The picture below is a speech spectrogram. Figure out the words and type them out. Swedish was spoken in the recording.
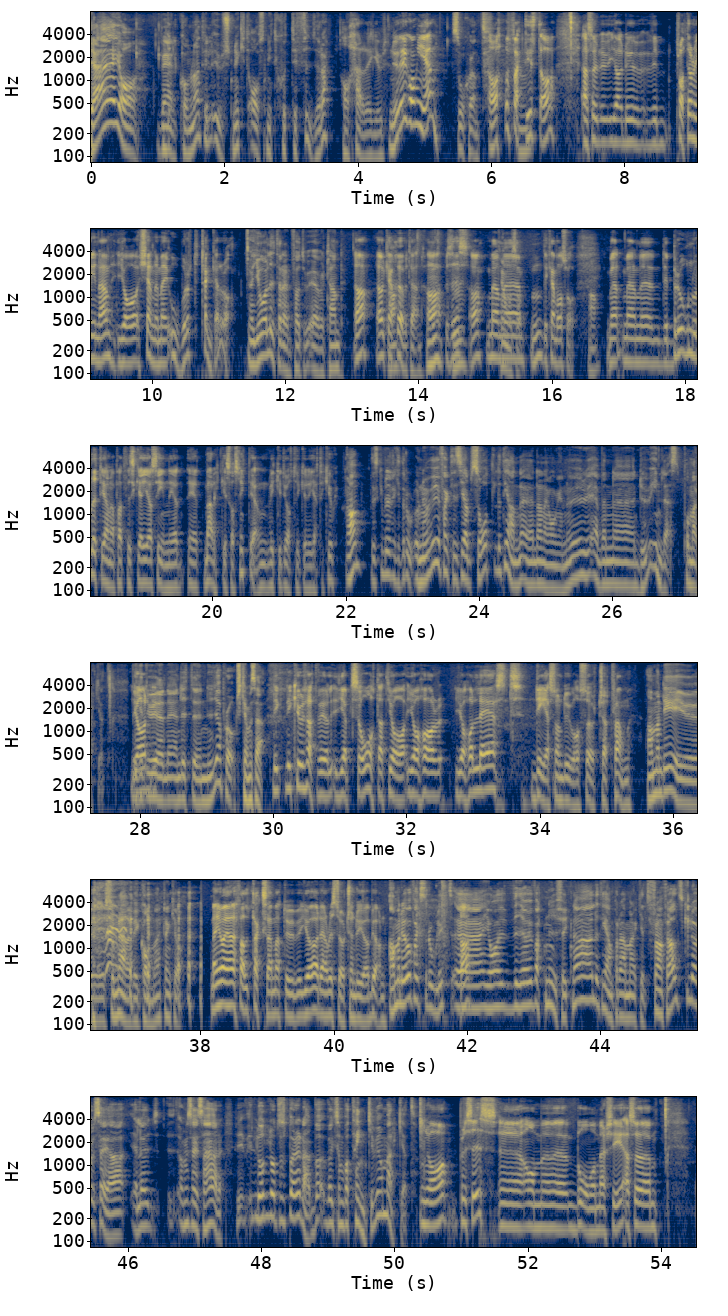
Där ja! Välkomna till Ursnyggt avsnitt 74. Ja, herregud. Nu är vi igång igen. Så skönt. Ja, faktiskt. Ja. Alltså, jag, du, vi pratade om det innan. Jag känner mig oerhört taggad idag. Jag är lite rädd för att du är övertänd. Ja, jag kanske Ja. övertänd. Ja, precis. Ja, men, Kan eh, mm, det kan vara så. Ja. Men, men eh, det beror nog lite grann på att vi ska ge oss in i ett, ett märkesavsnitt igen, vilket jag tycker är jättekul. Ja, det ska bli riktigt roligt. Och nu har vi ju faktiskt hjälpts åt lite grann eh, denna gången. Nu är ju även du inläst på märket. Vilket Ja. ju är en, en lite ny approach kan man säga. Det, det är kul att vi har hjälpts åt, att jag, jag, har, jag har läst det som du har searchat fram. Ja, men det är ju så nära vi kommer, tänker jag. Men jag är i alla fall tacksam att du gör den researchen du gör, Björn. Ja, men det var faktiskt roligt. Ja. Eh, Jag, vi har ju varit nyfikna lite grann på det här märket. Framförallt skulle jag vilja säga, eller om vi säger så här. Låt, låt oss börja där. Vad, liksom, vad tänker vi om märket? Ja, precis. Eh, om eh, Baume och Mercier. Alltså,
